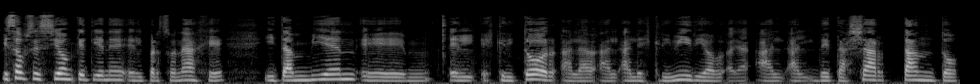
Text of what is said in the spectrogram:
esa obsesión que tiene el personaje y también eh, el escritor al, al, escribir y al, al detallar tanto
